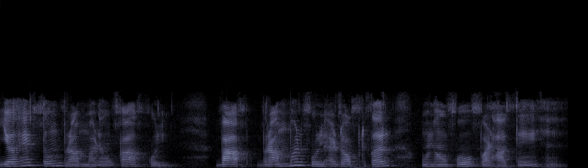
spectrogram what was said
यह तुम ब्राह्मणों का कुल। बाप ब्राह्मण कुल अडॉप्ट कर उन्हों को पढ़ाते हैं।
